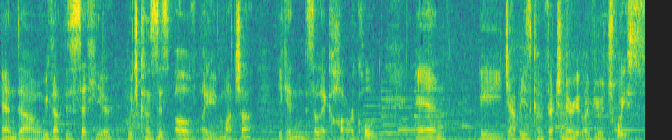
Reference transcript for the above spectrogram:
And uh, we got this set here, which consists of a matcha, you can select hot or cold, and a Japanese confectionery of your choice.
